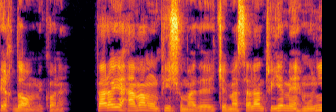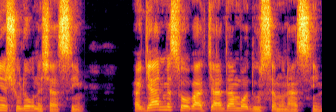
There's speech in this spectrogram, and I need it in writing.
اقدام می‌کنه. برای هممون پیش اومده که مثلا توی مهمونی شلوغ نشستیم و گرم صحبت کردن با دوستمون هستیم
